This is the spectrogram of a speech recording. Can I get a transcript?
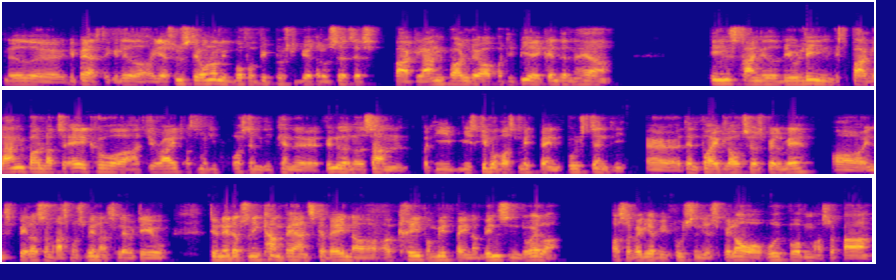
nede øh, i bagerste geleder, og jeg synes, det er underligt, hvorfor vi pludselig bliver reduceret til at sparke lange bolde op, og det bliver igen den her enstrengede violin. Vi sparker lange bolde op til AK og har right, og så må de prøve at de kan øh, finde ud af noget sammen, fordi vi skipper vores midtbane fuldstændig. Øh, den får ikke lov til at spille med, og en spiller som Rasmus Vinderslev, det er jo, det er jo netop sådan en kamp her, han skal være ind og, og krige på midtbanen og vinde sine dueller, og så vælger vi fuldstændig at spille over hovedet på dem, og så bare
